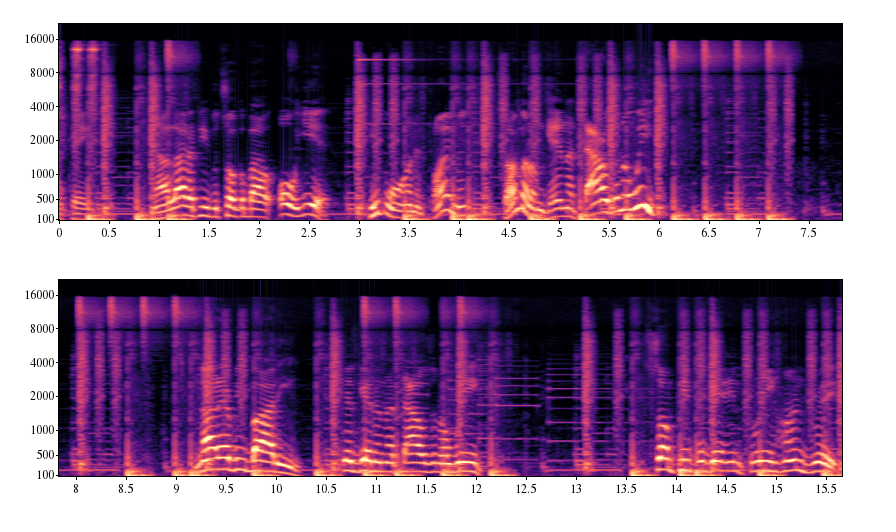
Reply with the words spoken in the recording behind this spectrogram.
Okay. Now a lot of people talk about, oh yeah, people on unemployment. Some of them getting a thousand a week. Not everybody is getting a thousand a week. Some people getting 300.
